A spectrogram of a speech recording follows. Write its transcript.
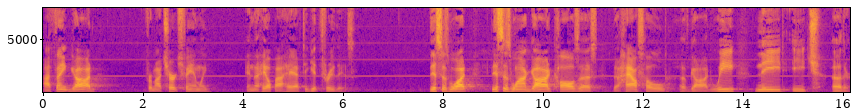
I thank God for my church family and the help I have to get through this. This is what this is why God calls us the household of God. We need each other.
